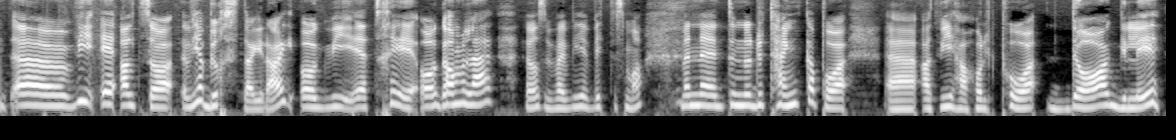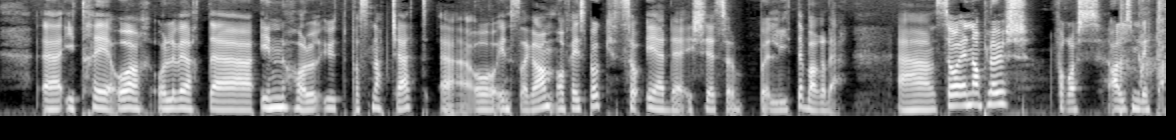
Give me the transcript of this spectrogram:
Eh, vi er altså Vi har bursdag i dag, og vi er tre år gamle. Høres ut som vi er bitte små. Men når du tenker på at vi har holdt på daglig i tre år og levert innhold ut på Snapchat og Instagram og Facebook, så er det ikke så lite bare det. Eh, så en applaus for oss, alle som lytter.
